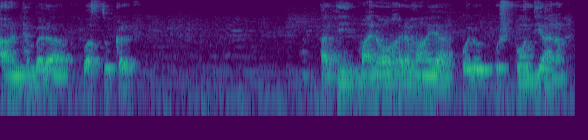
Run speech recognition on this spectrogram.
ആഡംബര വസ്തുക്കൾ. അതിമനോഹരമായ ഒരു പുഷ്പോദ്യാനം.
